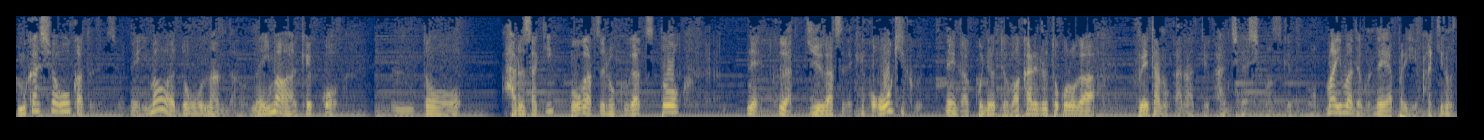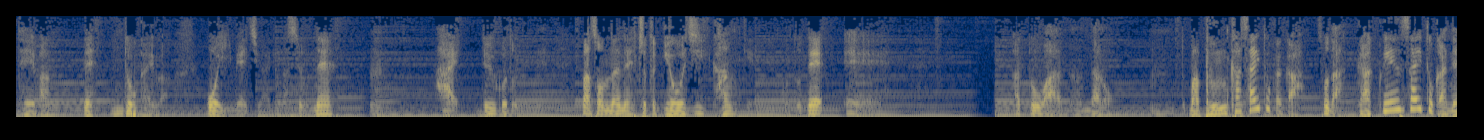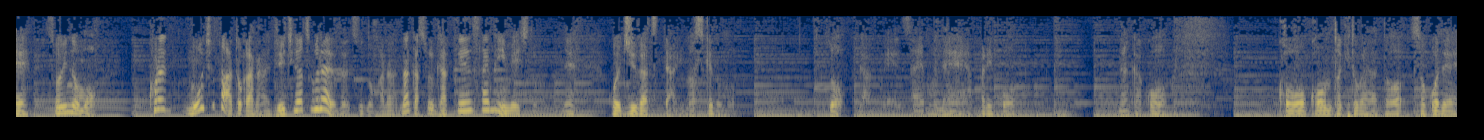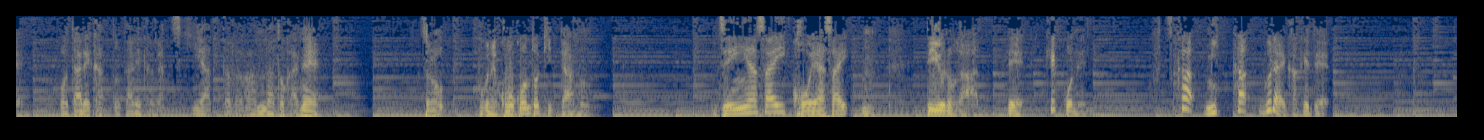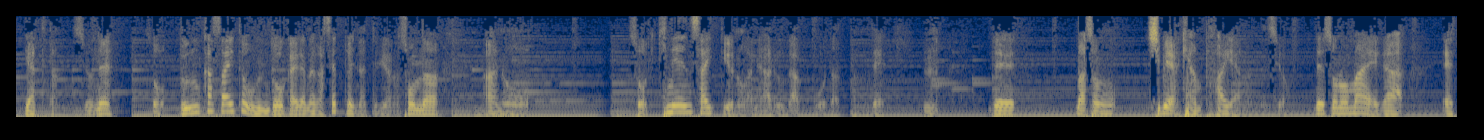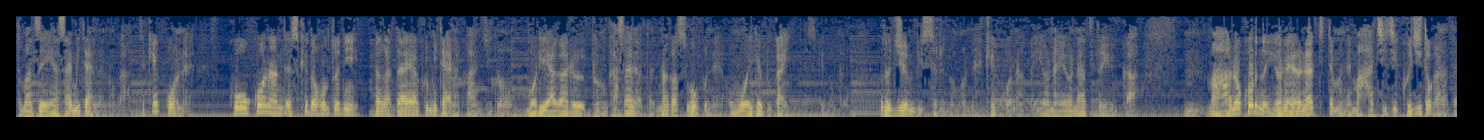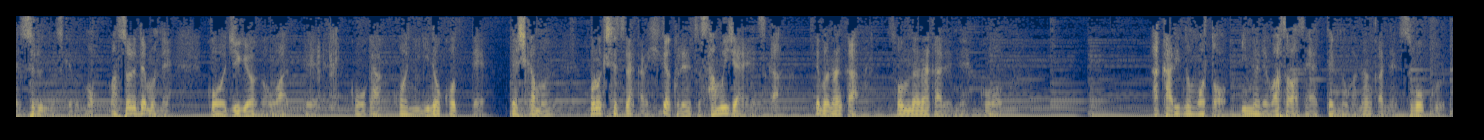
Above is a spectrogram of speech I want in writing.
昔は多かったですよね。今はどうなんだろうな。今は結構、うんと、春先 ?5 月、6月と、ね、9月、10月で結構大きくね、学校によって分かれるところが増えたのかなっていう感じがしますけども、まあ今でもね、やっぱり秋の定番、ね、運動会は多いイメージがありますよね。うん。はい。ということでね、まあそんなね、ちょっと行事関係ということで、えー、あとはなんだろう。うんまあ文化祭とかか。そうだ、学園祭とかね、そういうのも、これもうちょっと後かな ?11 月ぐらいだったりするのかななんかそういう学園祭のイメージとかもね、こう10月ってありますけども。そう、学園祭もね、やっぱりこう、なんかこう、高校の時とかだと、そこで、こう誰かと誰かが付き合っただなんだとかね、その、僕ね、高校の時ってあの、前夜祭、後夜祭、うん、っていうのがあって、結構ね、2日、3日ぐらいかけてやってたんですよね。そう、文化祭と運動会がなんかセットになってるような、そんな、あの、そう、記念祭っていうのがね、ある学校だったんで、うん。で、まあその、締めはキャンプファイヤーなんですよ。で、その前が、えっ、と、まあ前夜祭みたいなのがあって、結構ね、高校なんですけど、本当になんか大学みたいな感じの盛り上がる文化祭だった。り、なんかすごくね、思い出深いんですけども、準備するのもね、結構なんか夜な夜なというか、うん、まああの頃の夜な夜なって言ってもね、まあ8時、9時とかだったりするんですけども、まあそれでもね、こう授業が終わって、こう学校に居残って、で、しかもこの季節だから日が暮れると寒いじゃないですか。でもなんか、そんな中でね、こう、明かりのもと、みんなでわさわさやってるのがなんかね、すごく、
